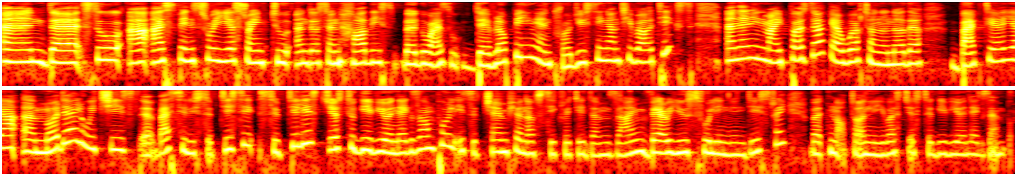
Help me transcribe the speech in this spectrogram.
And uh, so I, I spent three years trying to understand how this bug was developing and producing antibiotics. And then in my postdoc, I worked on another bacteria uh, model, which is uh, Bacillus subtilis. Just to give you an example, it's a champion of secreted enzyme, very useful in industry, but not only. It was just to give you an example.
